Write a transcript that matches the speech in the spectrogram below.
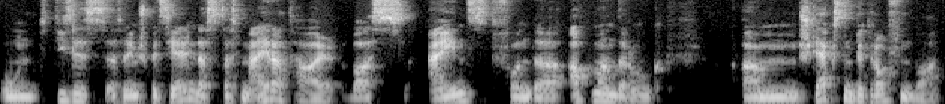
Und dieses, also im Speziellen das, das Meiratal, was einst von der Abwanderung am stärksten betroffen war,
